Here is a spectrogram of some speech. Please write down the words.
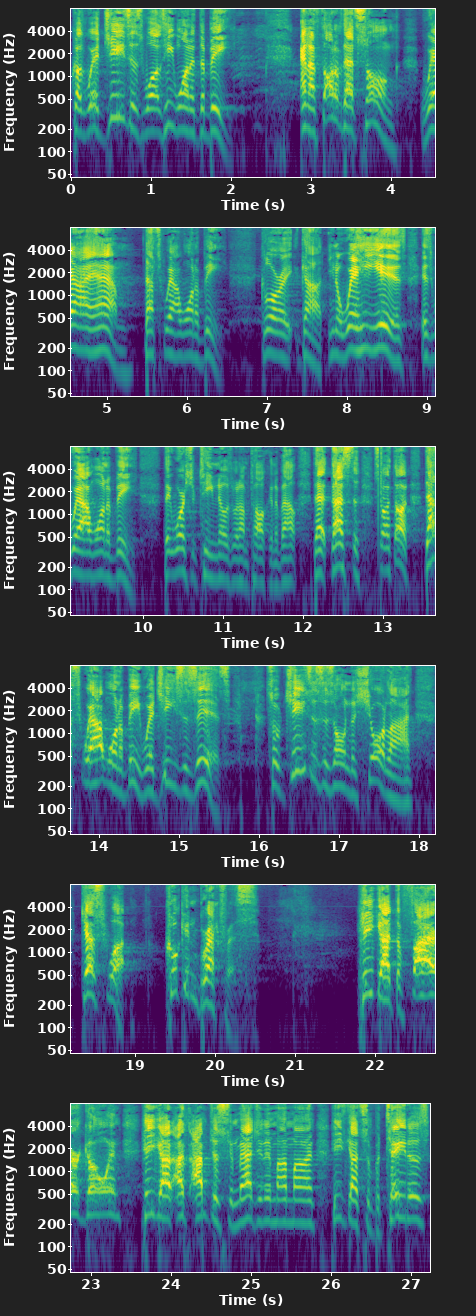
because where Jesus was, he wanted to be. And I thought of that song, Where I Am, that's where I want to be. Glory God. You know, where he is, is where I want to be. The worship team knows what I'm talking about. That, that's the, so I thought, that's where I want to be, where Jesus is. So Jesus is on the shoreline. Guess what? Cooking breakfast. He got the fire going. He got, I, am just imagining in my mind, he's got some potatoes,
